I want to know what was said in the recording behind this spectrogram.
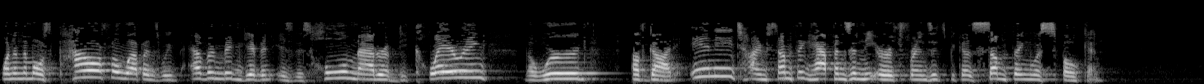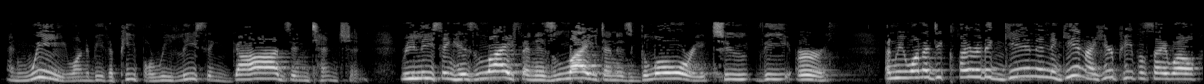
One of the most powerful weapons we've ever been given is this whole matter of declaring the Word of God. Anytime something happens in the earth, friends, it's because something was spoken. And we want to be the people releasing God's intention, releasing His life and His light and His glory to the earth. And we want to declare it again and again. I hear people say, well,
